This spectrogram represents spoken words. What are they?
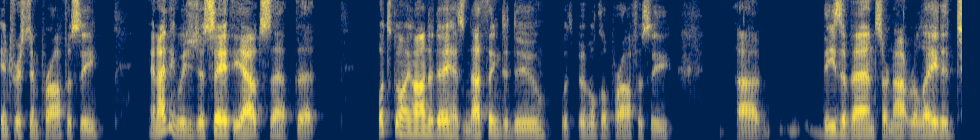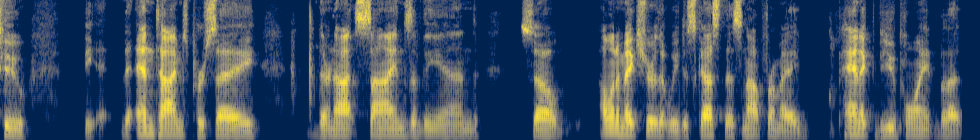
interest in prophecy. And I think we should just say at the outset that what's going on today has nothing to do with biblical prophecy. Uh, these events are not related to the the end times per se they're not signs of the end so i want to make sure that we discuss this not from a panicked viewpoint but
